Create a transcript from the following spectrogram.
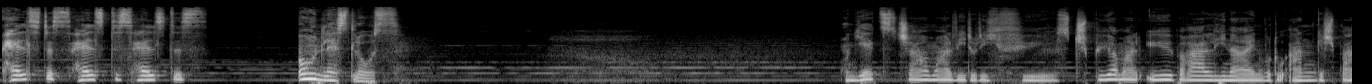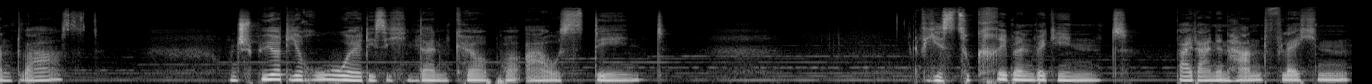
hältst es, hältst es, hältst es und lässt los. Und jetzt schau mal, wie du dich fühlst. Spür mal überall hinein, wo du angespannt warst und spür die Ruhe, die sich in deinem Körper ausdehnt, wie es zu kribbeln beginnt bei deinen Handflächen,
